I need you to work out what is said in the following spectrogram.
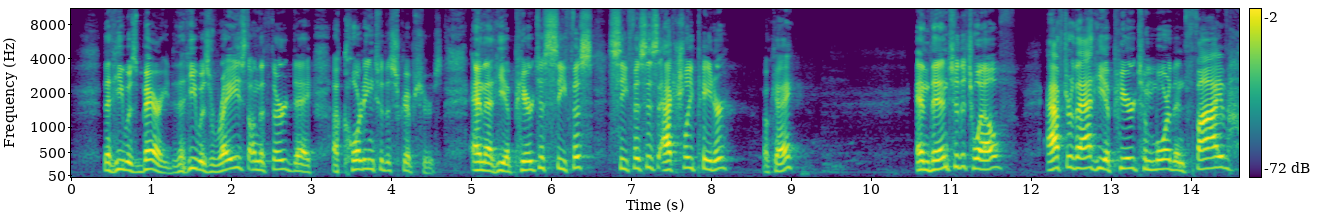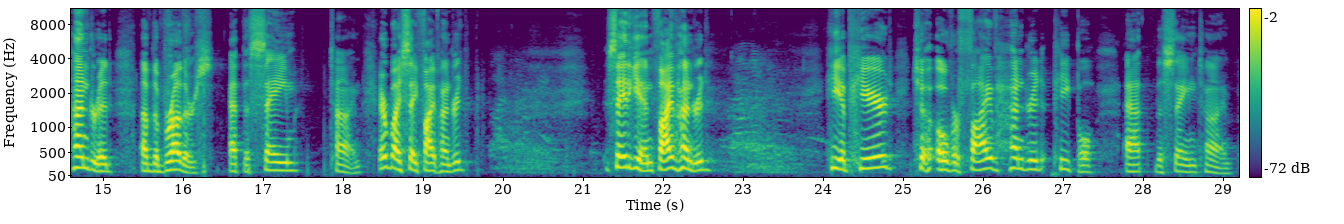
that he was buried, that he was raised on the third day according to the scriptures, and that he appeared to Cephas. Cephas is actually Peter, okay? And then to the 12. After that, he appeared to more than 500 of the brothers at the same time. Everybody say 500. 500. Say it again 500. 500. He appeared to over 500 people at the same time.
